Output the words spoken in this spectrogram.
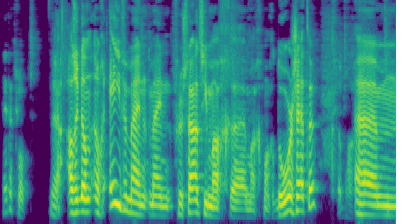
Nee, dat klopt. Ja, als ik dan nog even mijn, mijn frustratie mag, eh, mag, mag doorzetten. Dat mag. ehm,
